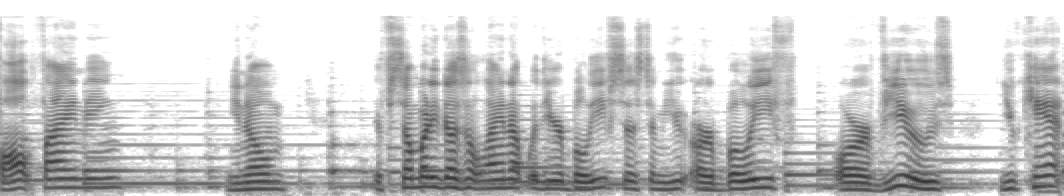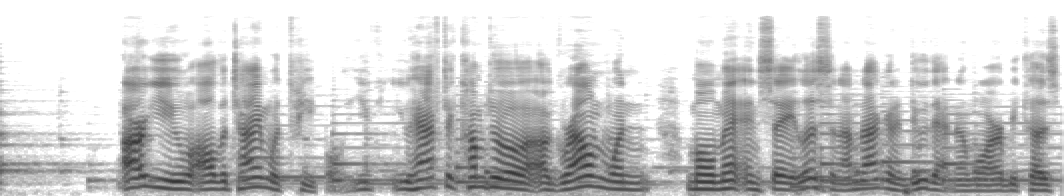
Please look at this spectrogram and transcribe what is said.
fault finding. You know, if somebody doesn't line up with your belief system, you or belief or views, you can't argue all the time with people. You you have to come to a, a ground one moment and say, "Listen, I'm not going to do that no more because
